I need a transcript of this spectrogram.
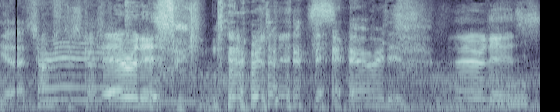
Yeah, that sounds disgusting. There it is. there it is. there it is. There it is.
